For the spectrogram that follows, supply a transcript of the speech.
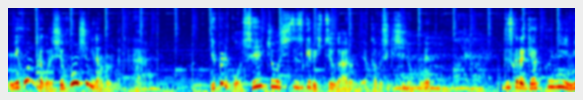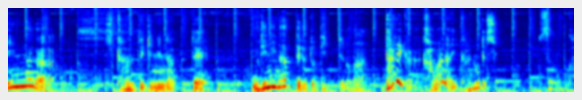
日本ってのはこれ資本主義なもんだからやっぱりこう成長し続ける必要があるんだよ株式市場もね。うんはいはい。ですから逆にみんなが悲観的になって売りになってる時っていうのは誰かが買わないかんのですよ。そうか。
